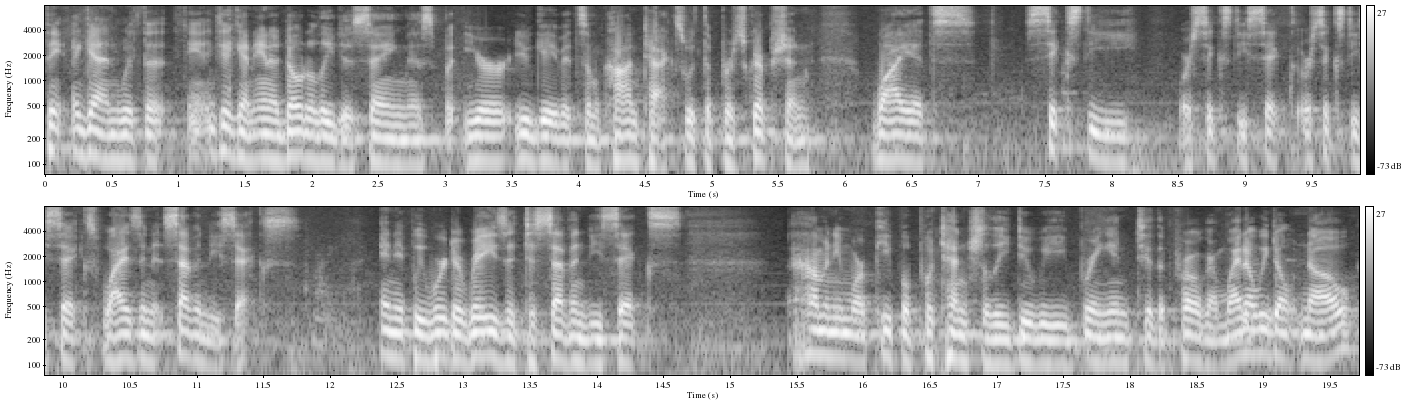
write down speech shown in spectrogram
Thi- Again, with the, again, anecdotally just saying this, but you're, you gave it some context with the prescription, why it's 60 or 66, or 66, why isn't it 76? And if we were to raise it to 76, how many more people potentially do we bring into the program? Well, I know we don't know,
